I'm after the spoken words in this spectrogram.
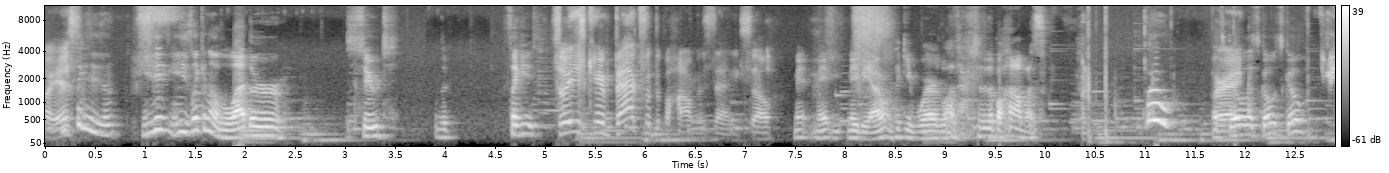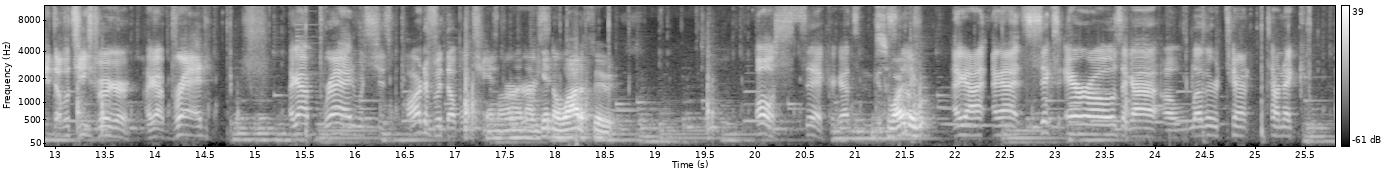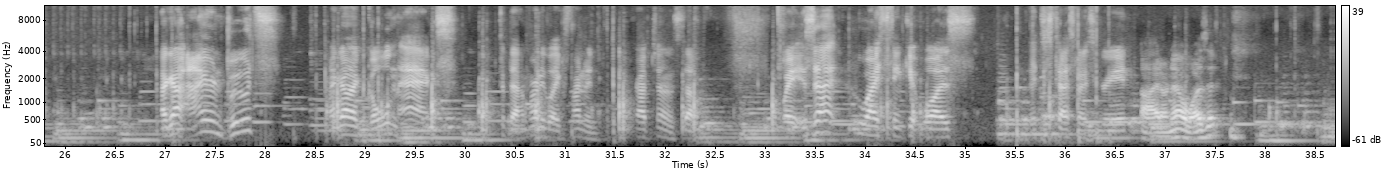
Oh yes. like he's, in, he's, he's like in a leather suit. It's like he So he just came back from the Bahamas then. So may- maybe maybe I don't think he wears leather to the Bahamas. Woo! Let's go! Let's go! Let's go! give me a double cheeseburger. I got bread. I got bread, which is part of a double cheeseburger. Come on, I'm getting a lot of food. Oh, sick! I got some good So why are stuff. I got I got six arrows. I got a leather tun- tunic. I got iron boots. I got a golden axe. Look at that! I'm already like finding crap ton of stuff. Wait, is that who I think it was? I just passed my screen. I don't know, was it?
